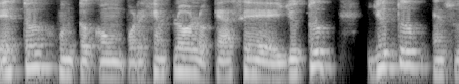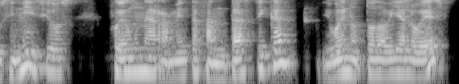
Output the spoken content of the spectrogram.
Esto junto con, por ejemplo, lo que hace YouTube. YouTube en sus inicios fue una herramienta fantástica y bueno, todavía lo es,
